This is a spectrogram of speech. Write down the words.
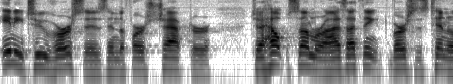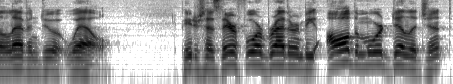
any two verses in the first chapter to help summarize, I think verses 10 and 11 do it well. Peter says, Therefore, brethren, be all the more diligent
